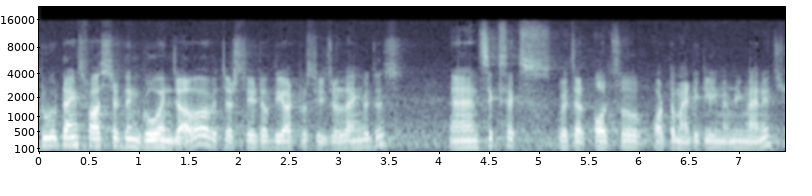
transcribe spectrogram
two times faster than Go and Java, which are state-of-the-art procedural languages, and 6x, which are also automatically memory managed,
